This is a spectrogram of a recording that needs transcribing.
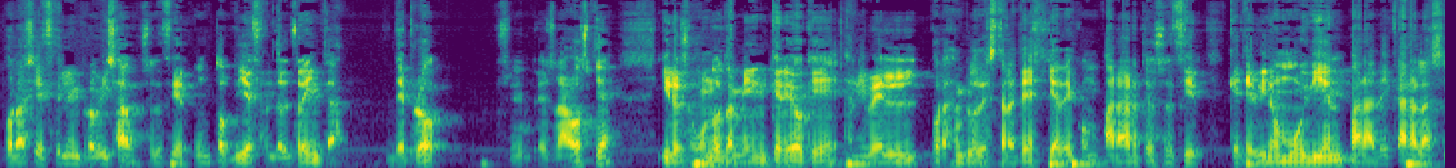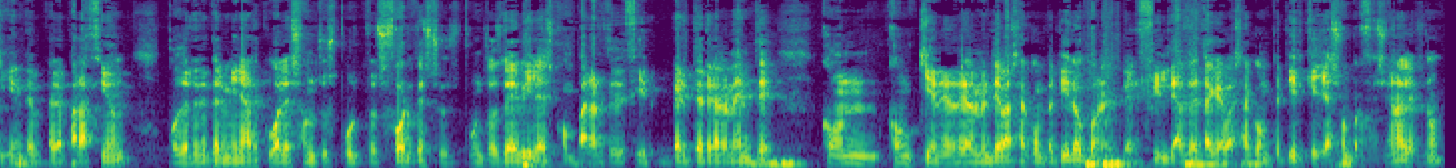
por así decirlo, improvisado. Es decir, un top 10 entre 30 de pro es la hostia. Y lo segundo, también creo que a nivel, por ejemplo, de estrategia, de compararte, es decir, que te vino muy bien para de cara a la siguiente preparación poder determinar cuáles son tus puntos fuertes, tus puntos débiles, compararte, es decir, verte realmente con, con quienes realmente vas a competir o con el perfil de atleta que vas a competir, que ya son profesionales, ¿no?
